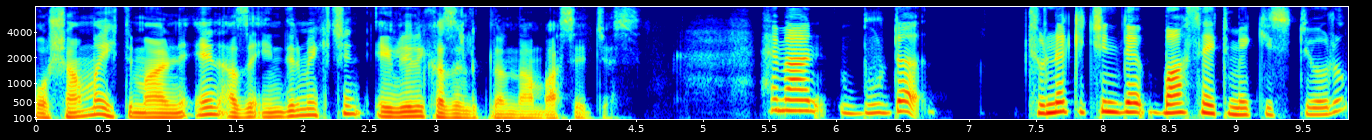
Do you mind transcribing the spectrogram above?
boşanma ihtimalini en aza indirmek için evlilik hazırlıklarından bahsedeceğiz. Hemen burada tırnak içinde bahsetmek istiyorum.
